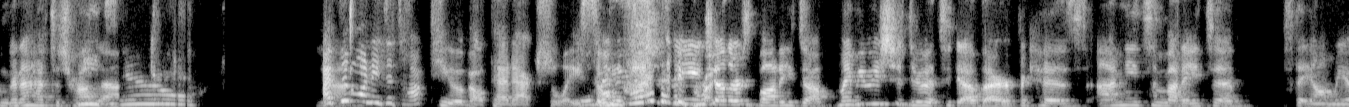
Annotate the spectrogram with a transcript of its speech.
I'm gonna have to try Me that. Too. Yeah. I've been wanting to talk to you about that actually. Well, so we should be each other's bodies up. Maybe we should do it together because I need somebody to stay on me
